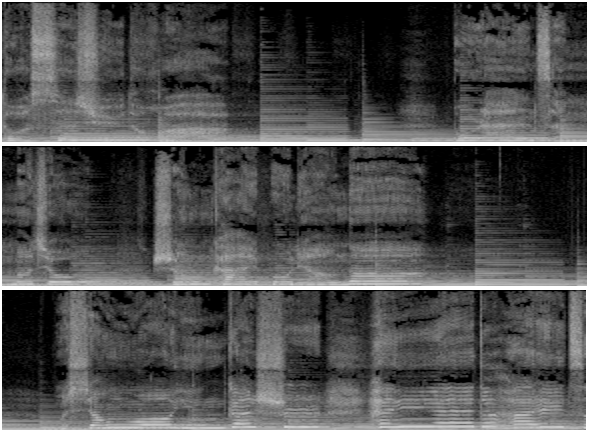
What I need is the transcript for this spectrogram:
朵死去的花不然怎么就盛开不了呢我想我应该是黑夜的孩子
